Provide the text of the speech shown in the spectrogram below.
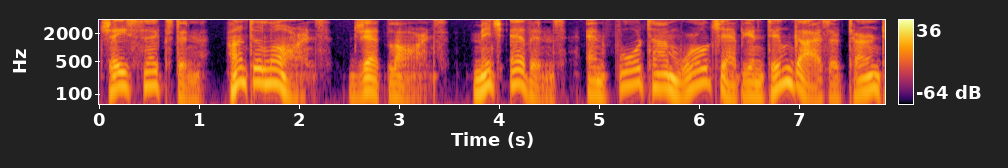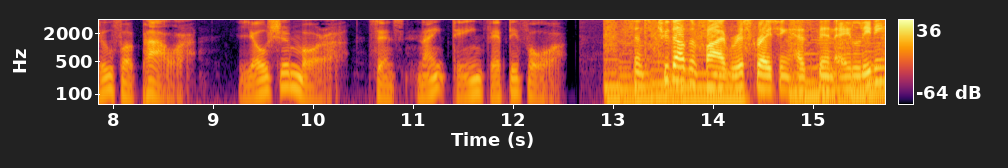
Chase Sexton, Hunter Lawrence, Jet Lawrence, Mitch Evans, and four time world champion Tim Gajser turned to for power? Yoshimura, since 1954. Since 2005, Risk Racing has been a leading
